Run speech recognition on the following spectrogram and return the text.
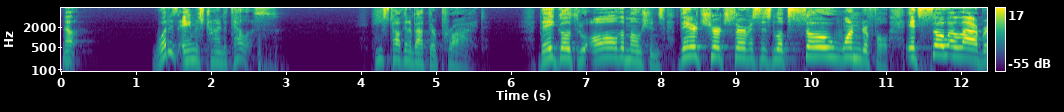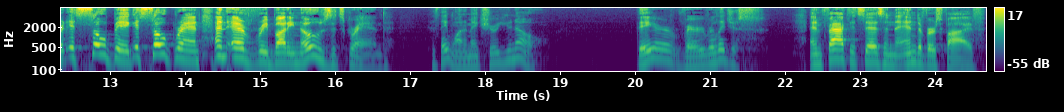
Now, what is Amos trying to tell us? He's talking about their pride. They go through all the motions. Their church services look so wonderful. It's so elaborate. It's so big. It's so grand. And everybody knows it's grand because they want to make sure you know. They are very religious. in fact, it says in the end of verse 5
